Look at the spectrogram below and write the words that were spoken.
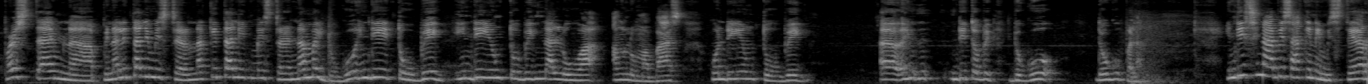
First time na pinalitan ni mister, nakita ni mister na may dugo, hindi tubig. Hindi yung tubig na luha ang lumabas, kundi yung tubig uh, hindi tubig, dugo. Dugo pala. Hindi sinabi sa akin ni mister.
